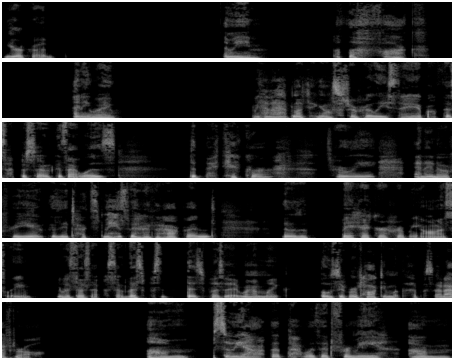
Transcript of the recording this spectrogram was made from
you're good. I mean, what the fuck? Anyway, kind of have nothing else to really say about this episode because that was the big kicker for me. And I know for you, because you texted me saying that happened, it was a big kicker for me, honestly. It was this episode. This was, this was it when I'm like, oh, so we're talking about the episode after all. Um, so yeah, that, that was it for me. Um,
